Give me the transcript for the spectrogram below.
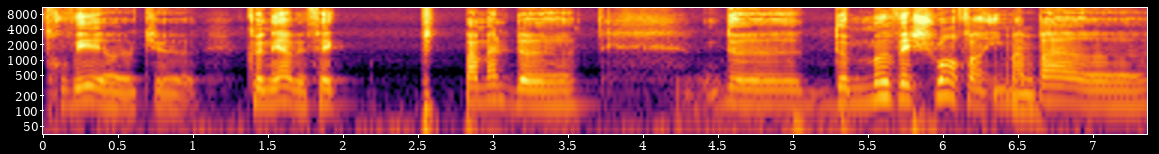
trouvé euh, que Koné avait fait pas mal de, de, de mauvais choix. Enfin, il m'a Mm. pas. euh,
